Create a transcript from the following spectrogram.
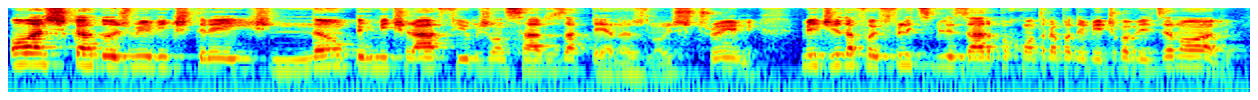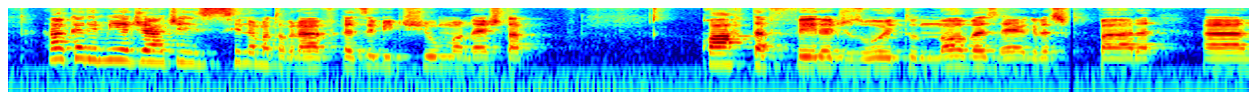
Oscar 2023 não permitirá filmes lançados apenas no streaming. Medida foi flexibilizada por conta da pandemia de Covid-19. A Academia de Artes Cinematográficas emitiu nesta quarta-feira, 18, novas regras para a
